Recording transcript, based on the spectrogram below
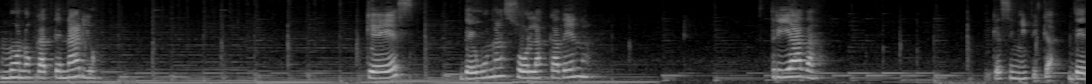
Monocatenario, que es de una sola cadena. Triada, que significa de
